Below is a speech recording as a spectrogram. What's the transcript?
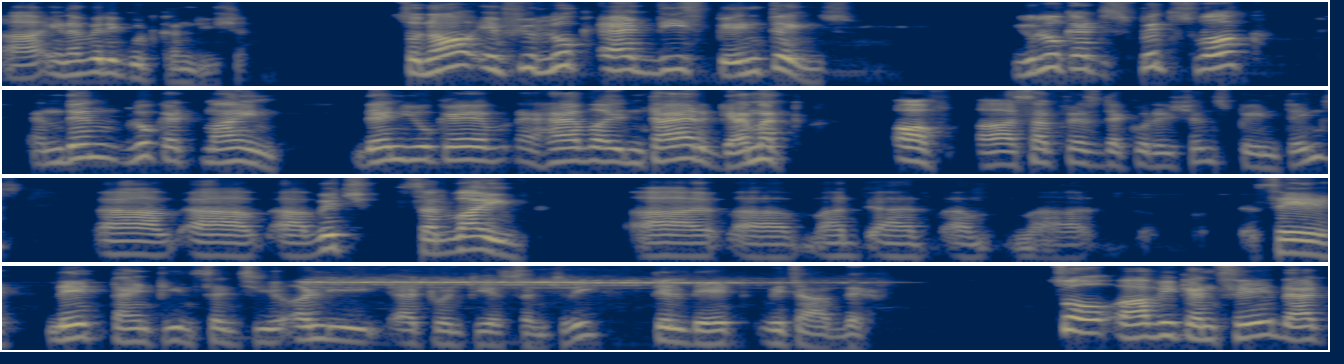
uh, in a very good condition. So now, if you look at these paintings, you look at Smith's work and then look at mine, then you can have an entire gamut of uh, surface decorations, paintings, uh, which survived uh, uh, uh, um, say, late 19th century, early 20th century till date, which are there. So we can say that,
